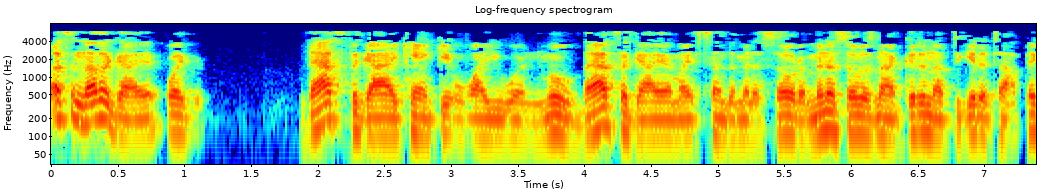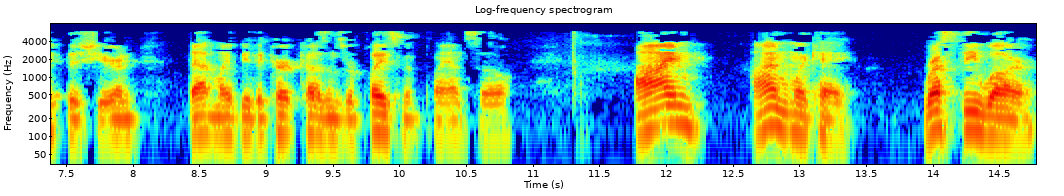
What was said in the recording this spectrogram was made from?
that's another guy. Like, that's the guy I can't get why you wouldn't move. That's a guy I might send to Minnesota. Minnesota's not good enough to get a top pick this year, and that might be the Kirk Cousins replacement plan. So I'm I'm like, hey, rest thee well,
